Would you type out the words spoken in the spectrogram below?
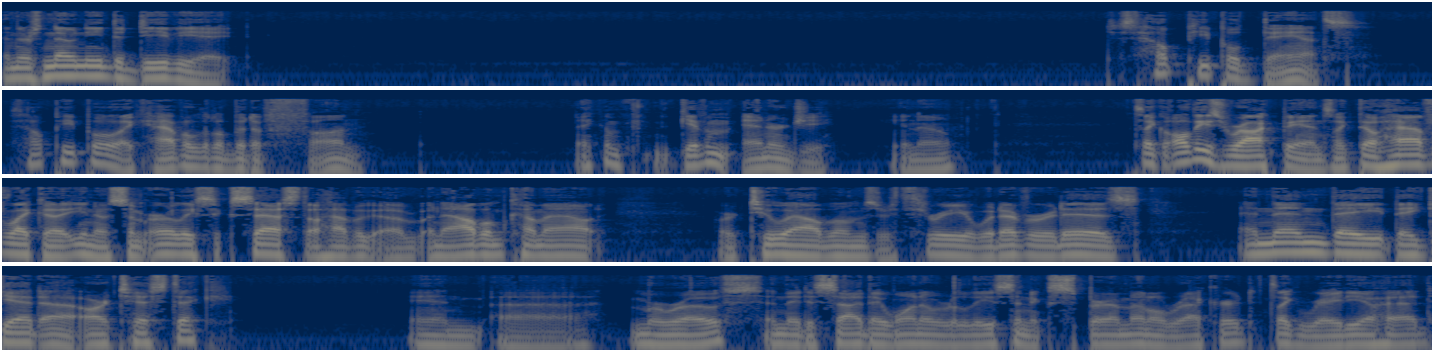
And there's no need to deviate. Just help people dance. Just help people like have a little bit of fun. Make them give them energy, you know. It's like all these rock bands, like they'll have like a, you know, some early success, they'll have a, a, an album come out or two albums or three or whatever it is, and then they they get uh, artistic and uh, morose, and they decide they want to release an experimental record. It's like Radiohead,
